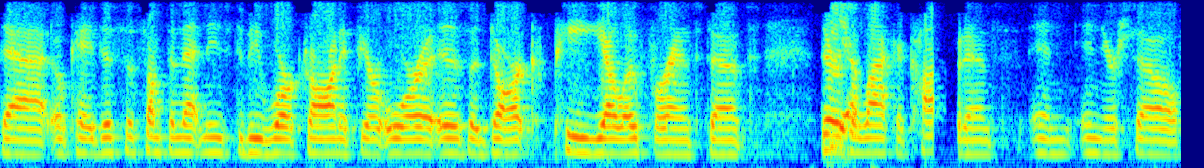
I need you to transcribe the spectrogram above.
that okay, this is something that needs to be worked on. If your aura is a dark pea yellow, for instance, there's a lack of confidence in in yourself,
